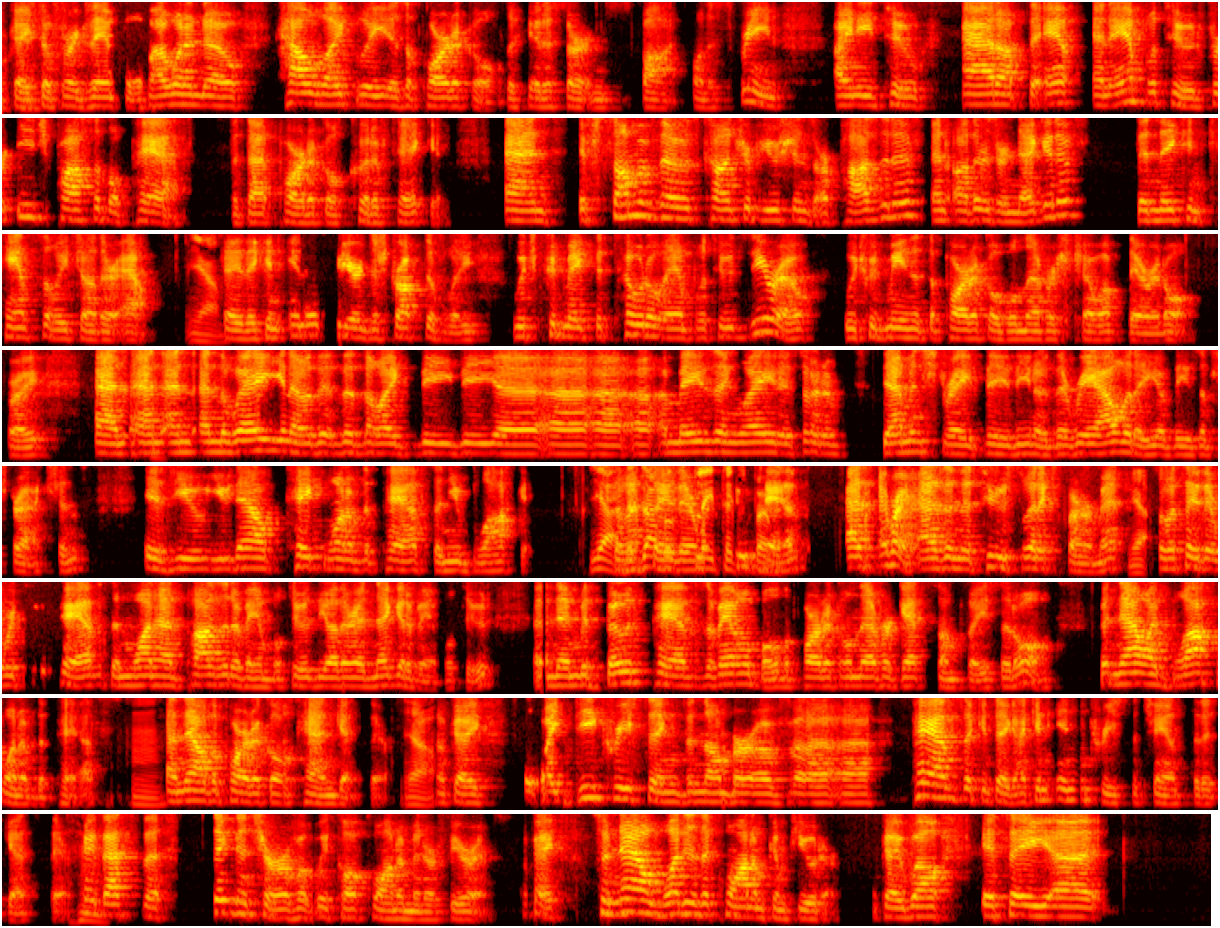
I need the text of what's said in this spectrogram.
Okay, so for example, if I want to know how likely is a particle to hit a certain spot on a screen, I need to add up the amp- an amplitude for each possible path that that particle could have taken. And if some of those contributions are positive and others are negative, then they can cancel each other out. Yeah. Okay, they can interfere destructively, which could make the total amplitude zero, which would mean that the particle will never show up there at all, right? And and and and the way you know the the, the like the the uh, uh, uh, amazing way to sort of demonstrate the, the you know the reality of these abstractions is you you now take one of the paths and you block it. Yeah. So the double slit experiment. paths, As, right, as in the two slit experiment. Yeah. So let's say there were two paths and one had positive amplitude, the other had negative amplitude. And then with both paths available, the particle never gets someplace at all. But now I block one of the paths, Hmm. and now the particle can get there. Yeah. Okay. So by decreasing the number of uh, uh, paths it can take, I can increase the chance that it gets there. Okay. Hmm. That's the signature of what we call quantum interference. Okay. So now what is a quantum computer? Okay. Well, it's a uh,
